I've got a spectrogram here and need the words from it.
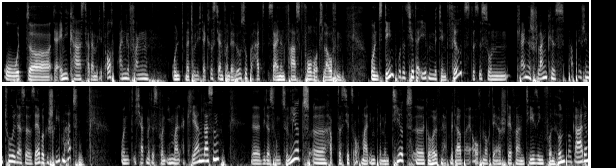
oder der Anycast hat damit jetzt auch angefangen. Und natürlich der Christian von der Hörsuppe hat seinen Fast Forward laufen. Und den produziert er eben mit dem Firz. Das ist so ein kleines, schlankes Publishing-Tool, das er selber geschrieben hat. Und ich habe mir das von ihm mal erklären lassen, äh, wie das funktioniert. Äh, habe das jetzt auch mal implementiert. Äh, geholfen hat mir dabei auch noch der Stefan Thesing von Hirnblockade.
